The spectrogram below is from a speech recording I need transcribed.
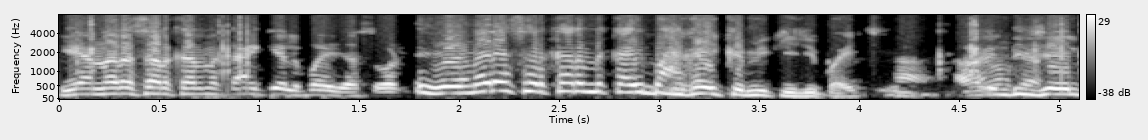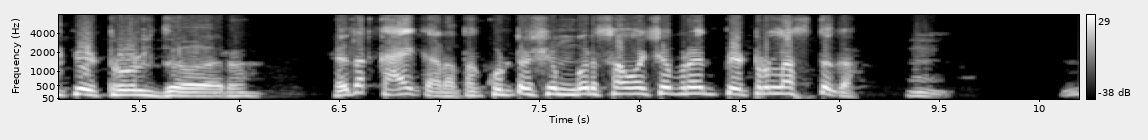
येणाऱ्या सरकारनं काय केलं पाहिजे असं वाटतं? येणाऱ्या सरकारने काही महागाई कमी केली पाहिजे. हा. डिझेल पेट्रोल दर हे तर काय करा आता? कुठं शंभर सव्वाशे पर्यंत पेट्रोल असतं का? हम्म.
